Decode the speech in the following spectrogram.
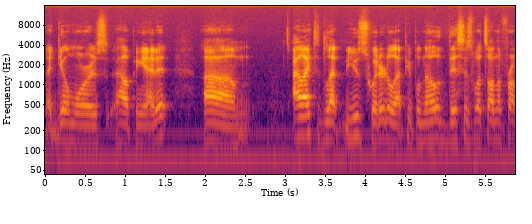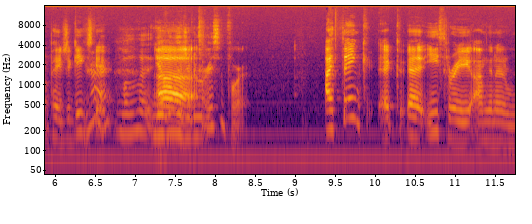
that Gilmore is helping edit, um, I like to let use Twitter to let people know this is what's on the front page of Geekscape. Right, well, you have Uh, a legitimate reason for it. I think at, at E3 I'm gonna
